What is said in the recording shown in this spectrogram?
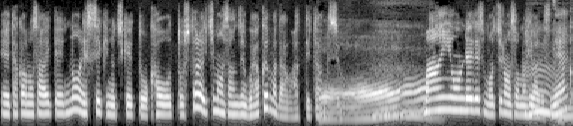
えー、高野祭典の S 席のチケットを買おうとしたら1万3500円まで上がっていたんですよ。満員御礼です。もちろんその日はですね。う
